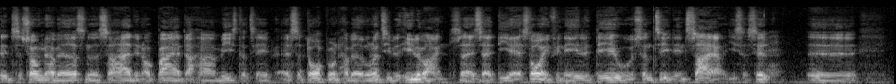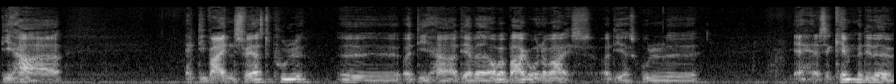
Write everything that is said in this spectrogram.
den sæson, der har været og sådan noget, så har det nok bare, at der har mest at tabe. Altså Dortmund har været undertippet hele vejen, så altså, at de er, står i finale, det er jo sådan set en sejr i sig selv. Øh, de har, at de var i den sværeste pulje, øh, og de har, det har været op ad bakke undervejs, og de har skulle øh, ja, altså kæmpe med det der,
